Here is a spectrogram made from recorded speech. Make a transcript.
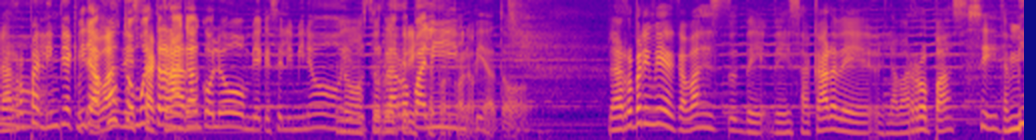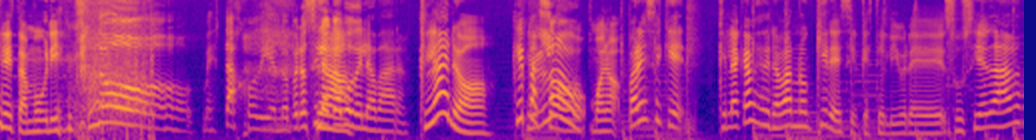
La ropa limpia que Mira, acabas justo de muestran sacar- acá Colombia que se eliminó y No, vos- estoy la ropa limpia, todo. la ropa limpia que acabas de, de sacar de lavarropas Sí. también está mugrienta. No, me está jodiendo, pero sí O sea, la acabo de lavar. Claro. ¿Qué Hello. pasó? Bueno, parece que que la acabes de lavar no quiere decir que esté libre de suciedad,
